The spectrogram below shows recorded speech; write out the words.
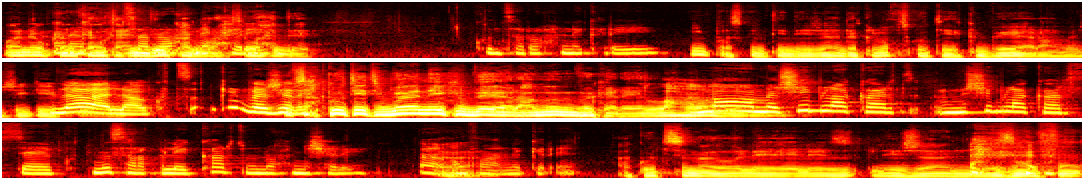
وأنا كان كانت عندي وكان رحت وحدي. كنت نروح نكري. إي parce que انت déjà هذاك الوقت كنتي كبيرة ماشي كيف؟ لا لا كنت كيفاش بصح كنتي تباني كبيرة من بكري الله لا ماشي بلا كارت ماشي بلا كارت تاعي كنت نسرق les cartes ونروح نشري. آه enfin نكري. كنت تسمعوا les les gens les enfants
